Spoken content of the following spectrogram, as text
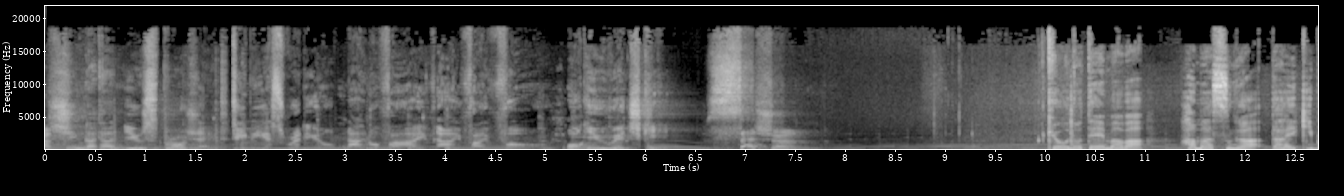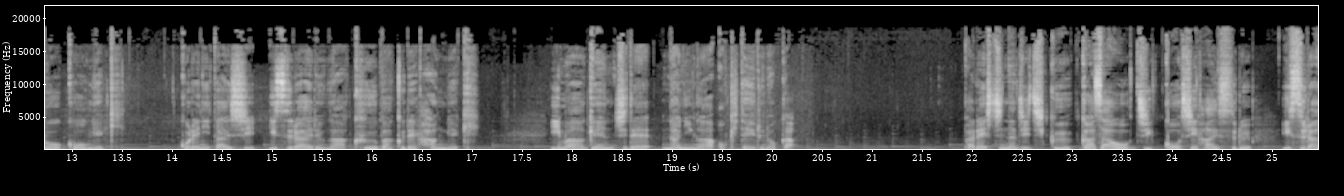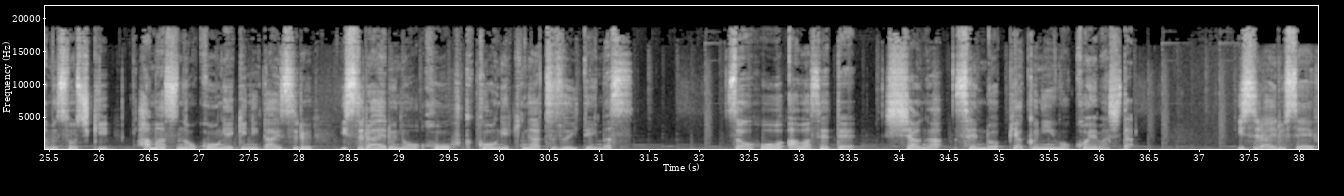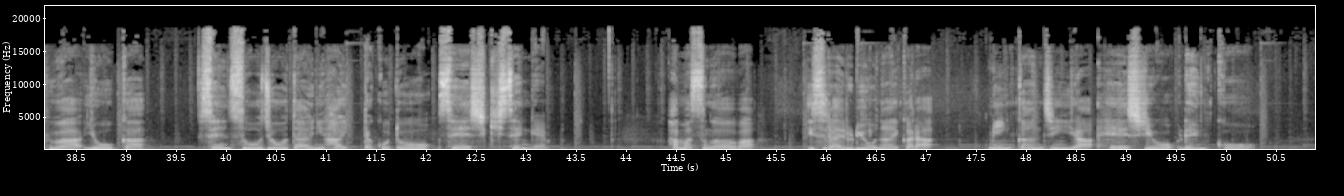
発信型ニュースプロジェクト。TBS ラディオ905-954荻上チキ。セッション今日のテーマはハマスが大規模攻撃。これに対しイスラエルが空爆で反撃。今現地で何が起きているのか。パレスチナ自治区ガザを実効支配するイスラム組織ハマスの攻撃に対するイスラエルの報復攻撃が続いています。双方合わせて死者が1600人を超えました。イスラエル政府は8日戦争状態に入ったことを正式宣言。ハマス側はイスラエル領内から民間人や兵士を連行。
